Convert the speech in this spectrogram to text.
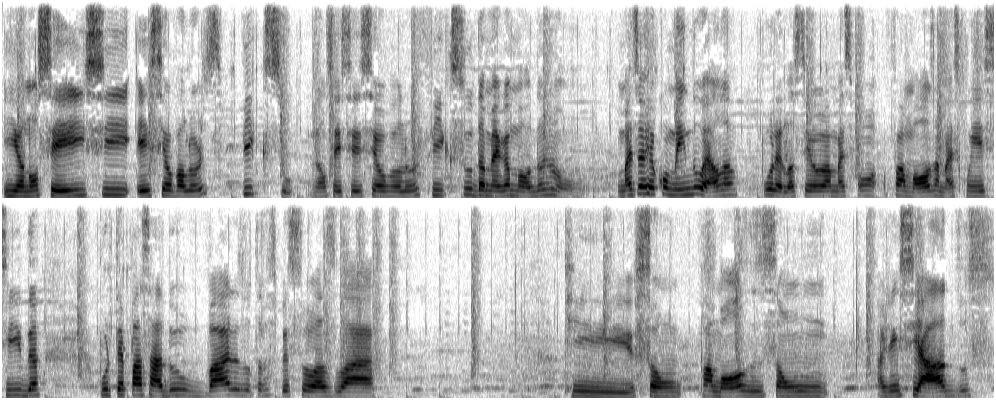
E eu não sei se esse é o valor fixo. Não sei se esse é o valor fixo da Mega Moda não. Mas eu recomendo ela por ela ser a mais famosa, mais conhecida, por ter passado várias outras pessoas lá que são famosas, são agenciados.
